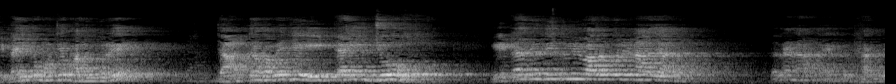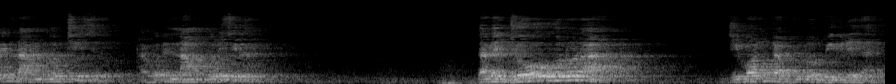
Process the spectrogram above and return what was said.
এটাই তোমাকে ভালো করে জানতে হবে যে এইটাই যোগ। এটা যদি তুমি ভালো করে না জানো, তাহলে না একটু ঠাকুরের নাম করছিস, ঠাকুরের নাম করেছিলাম তাহলে যোগ হলো না। জীবনটা পুরো বিগড়ে যায়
